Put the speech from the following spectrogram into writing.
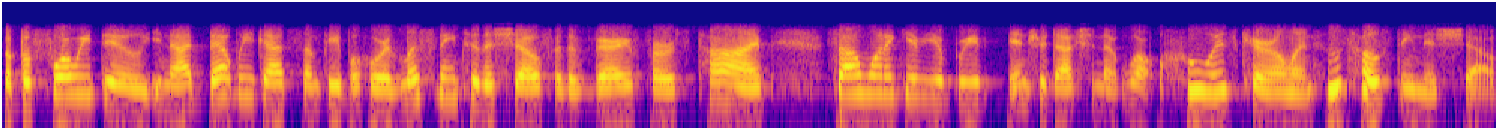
But before we do, you know, I bet we got some people who are listening to the show for the very first time. So I want to give you a brief introduction of, well, who is Carolyn? Who's hosting this show?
